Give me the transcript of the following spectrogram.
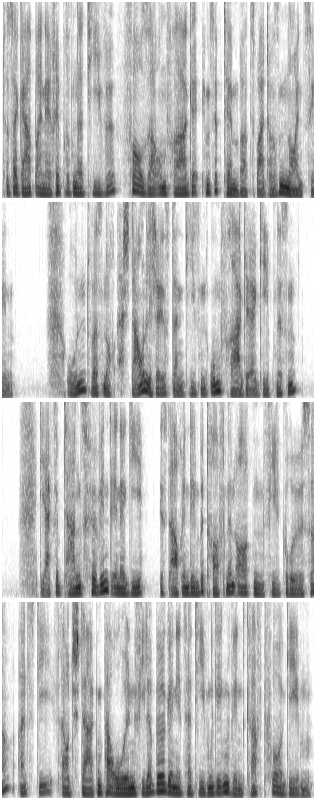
Das ergab eine repräsentative Forsa-Umfrage im September 2019. Und was noch erstaunlicher ist an diesen Umfrageergebnissen, die Akzeptanz für Windenergie ist auch in den betroffenen Orten viel größer, als die lautstarken Parolen vieler Bürgerinitiativen gegen Windkraft vorgeben.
